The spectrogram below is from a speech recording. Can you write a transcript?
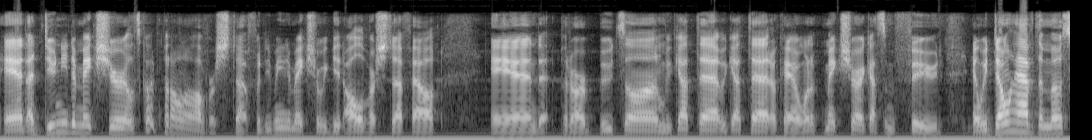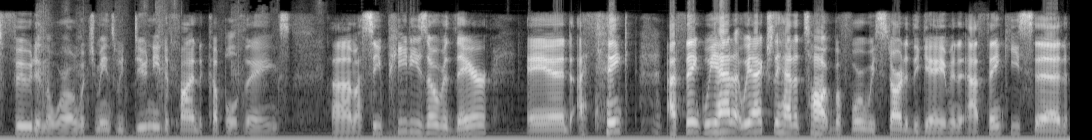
And I do need to make sure, let's go ahead and put on all of our stuff. We do need to make sure we get all of our stuff out and put our boots on. We've got that, we got that. Okay, I want to make sure I got some food. And we don't have the most food in the world, which means we do need to find a couple of things. Um, I see Petey's over there, and I think I think we had we actually had a talk before we started the game, and I think he said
